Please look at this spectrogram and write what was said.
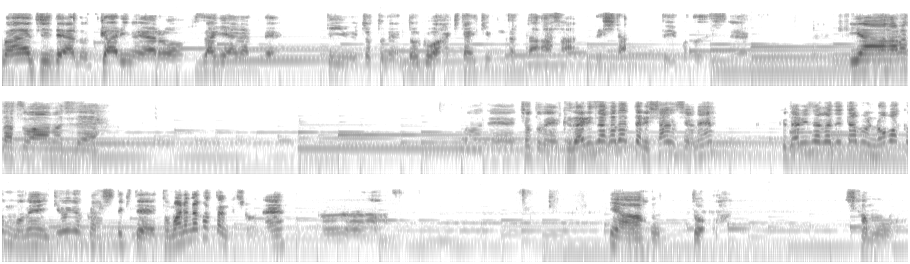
マジであのガリの野郎、ふざけやがって。っていう、ちょっとね、毒を吐きたい気分だった朝でした。ということですね。いやー、腹立つわ、マジで。まあね、ちょっとね、下り坂だったりしたんですよね。下り坂で多分ロバ君もね、勢いよく走ってきて止まれなかったんでしょうね。うん。いやー、ほんと。しかも、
